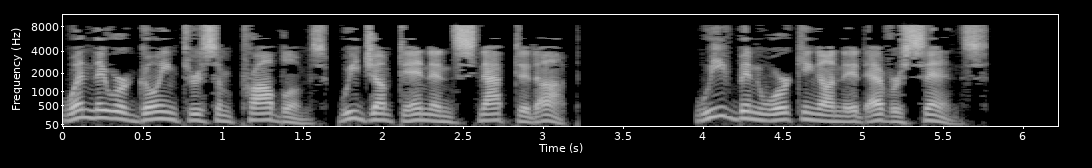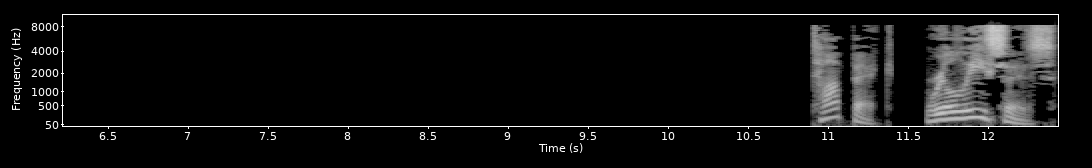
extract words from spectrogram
When they were going through some problems, we jumped in and snapped it up. We've been working on it ever since. Releases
